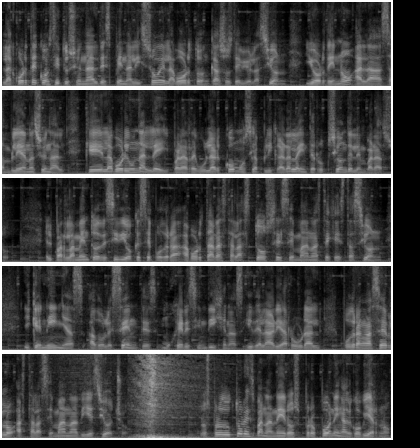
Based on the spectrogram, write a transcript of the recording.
la Corte Constitucional despenalizó el aborto en casos de violación y ordenó a la Asamblea Nacional que elabore una ley para regular cómo se aplicará la interrupción del embarazo. El Parlamento decidió que se podrá abortar hasta las 12 semanas de gestación y que niñas, adolescentes, mujeres indígenas y del área rural podrán hacerlo hasta la semana 18. Los productores bananeros proponen al gobierno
